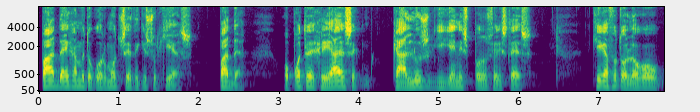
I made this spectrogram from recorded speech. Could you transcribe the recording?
πάντα είχαμε το κορμό της εθνικής Τουρκίας. Πάντα. Οπότε χρειάζεσαι καλούς γηγενείς ποδοσφαιριστές. Και γι' αυτό το λόγο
